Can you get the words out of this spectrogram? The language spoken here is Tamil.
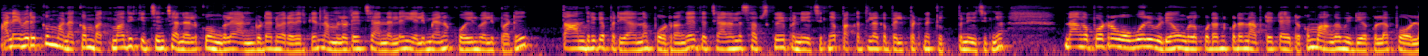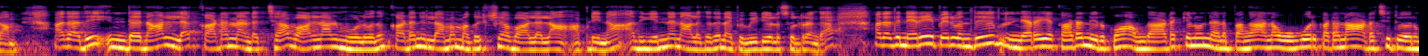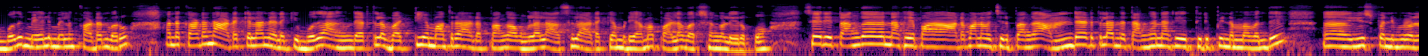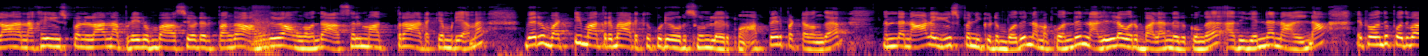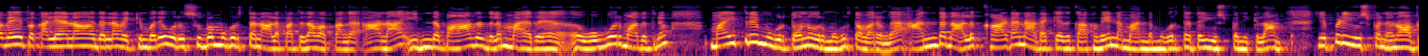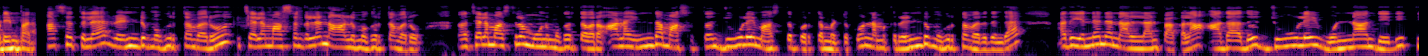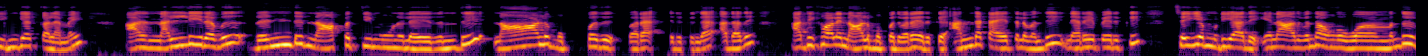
அனைவருக்கும் வணக்கம். பத்மாதி கிச்சன் சேனலுக்கு உங்களை அன்புடன் வரவேற்கிறேன். நம்மளுடைய சேனலில் எளிமையான கோயில் வழிபாடு தாந்திரிக பரிகாரம் தான் போடுறாங்க. இந்த சேனலை சப்ஸ்கிரைப் பண்ணி வச்சுக்கோங்க. பக்கத்தில் இருக்க பெல் பட்டனை கிளிக் பண்ணி வச்சுக்கோங்க. நாங்கள் போடுற ஒவ்வொரு வீடியோ உங்களுக்கு உடனுக்குடன் அப்டேட் ஆகிட்டு இருக்கும். வாங்க வீடியோக்குள்ளே போகலாம் அதாவது இந்த நாளில் கடன் அடைச்சா வாழ்நாள் முழுவதும் கடன் இல்லாமல் மகிழ்ச்சியாக வாழலாம் அப்படின்னா அது என்ன நாளுங்கிறத நான் இப்போ வீடியோவில் சொல்கிறேங்க அதாவது நிறைய பேர் வந்து நிறைய கடன் இருக்கும். அவங்க அடைக்கணும்னு நினைப்பாங்க. ஆனால் ஒவ்வொரு கடனாக அடைச்சிட்டு வரும்போது மேலும் மேலும் கடன் வரும். அந்த கடனை அடைக்கலாம்னு நினைக்கும் போது அந்த இடத்துல வட்டியை மாத்திரம் அடைப்பாங்க. அவங்களால அசல் அடைக்க முடியாமல் பல வருஷம் வருஷங்கள் இருக்கும். சரி தங்க நகையை ப அடமானம் வச்சுருப்பாங்க. அந்த இடத்துல அந்த தங்க நகையை திருப்பி நம்ம வந்து யூஸ் பண்ணிக்கலாம் நகை யூஸ் பண்ணலான்னு அப்படியே ரொம்ப ஆசையோடு இருப்பாங்க. அங்கேயும் அவங்க வந்து அசல் மாத்திரம் அடைக்க முடியாமல் வெறும் வட்டி மாத்திரமே அடைக்கக்கூடிய ஒரு சூழ்நிலை இருக்கும். அப்பேற்பட்டவங்க இந்த நாளை யூஸ் பண்ணிக்கிடும் போது நமக்கு வந்து நல்ல ஒரு பலன் இருக்குங்க. அது என்ன நாள்னா இப்போ வந்து பொதுவாகவே இப்போ கல்யாணம் இதெல்லாம் வைக்கும்போதே ஒரு சுப முகூர்த்த நாளை பார்த்து தான் வைப்பாங்க. ஆனால் இந்த மாதத்தில் ம ஒவ்வொரு மாதத்துலையும் மைத்ரி முகூர்த்தம்னு ஒரு முகூர்த்தம் வருங்க. அந்த நாள் கடன் அடைக்கிறதுக்காகவே நம்ம அந்த முகூர்த்தத்தை யூஸ் பண்ணிக்கலாம். எப்படி யூஸ் பண்ணணும் அப்படின்னு பார்த்தா மாதத்தில் ரெண்டு முகூர்த்தம் வரும். சில மாதங்களில் நாலு முகூர்த்தம் வரும். சில மாதத்தில் மூணு முகூர்த்தம் வரும். ஆனால் இந்த மாதத்தும் ஜூலை மாதத்தை பொறுத்த மட்டுக்கும் நமக்கு ரெண்டு முகூர்த்தம் வருதுங்க. அது என்னென்ன நாள்லான்னு பார்க்கலாம் அதாவது ஜூலை ஒன்றாந்தேதி திங்கக்கிழமை அது நள்ளிரவு ரெண்டு நாற்பத்தி மூணுல இருந்து நாலு முப்பது வரை இருக்குங்க. அதாவது அதிகாலை நாலு முப்பது வரை இருக்குது அந்த டயத்தில் வந்து நிறைய பேருக்கு செய்ய முடியாது. ஏன்னா அது வந்து அவங்க வந்து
